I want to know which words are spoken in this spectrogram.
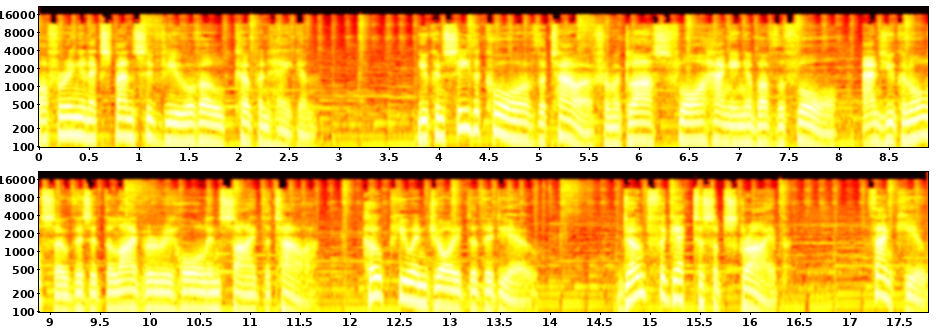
offering an expansive view of old Copenhagen. You can see the core of the tower from a glass floor hanging above the floor, and you can also visit the library hall inside the tower. Hope you enjoyed the video. Don't forget to subscribe. Thank you.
